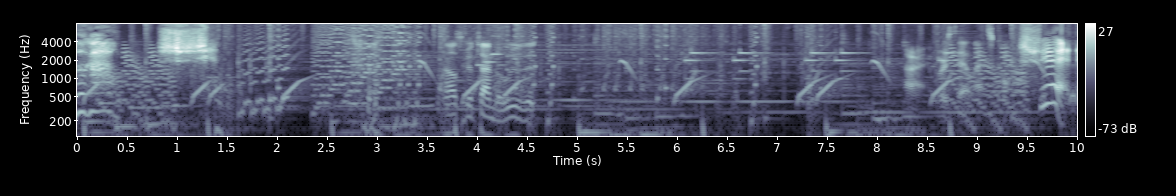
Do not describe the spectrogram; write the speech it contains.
Look out! Shit. That was a good time to lose it. Alright, where's that last call? Shit!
